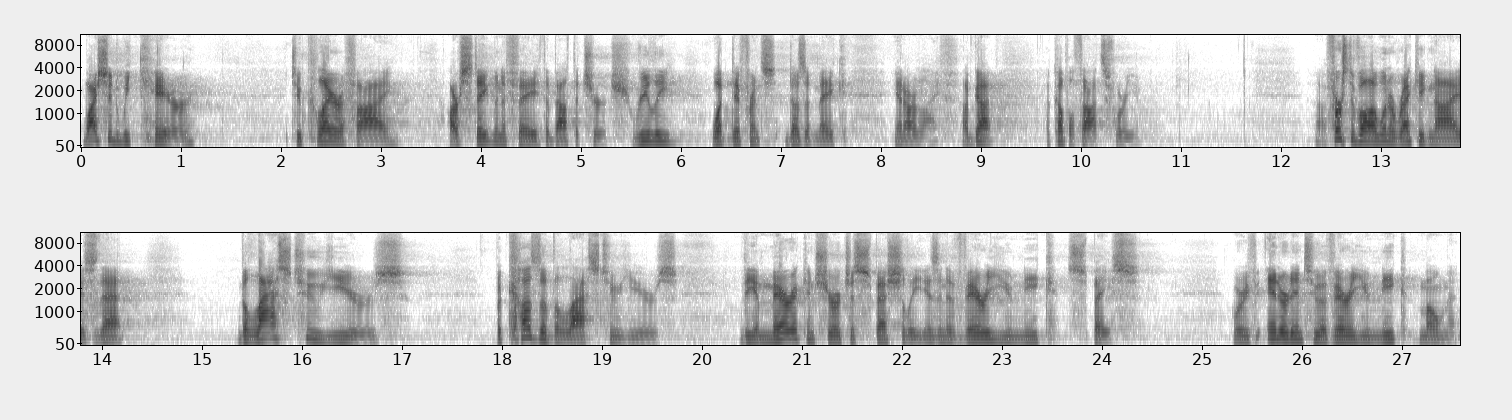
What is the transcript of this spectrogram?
Why should we care to clarify our statement of faith about the church. Really, what difference does it make in our life? I've got a couple thoughts for you. Uh, first of all, I want to recognize that the last two years, because of the last two years, the American church, especially, is in a very unique space where we've entered into a very unique moment.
